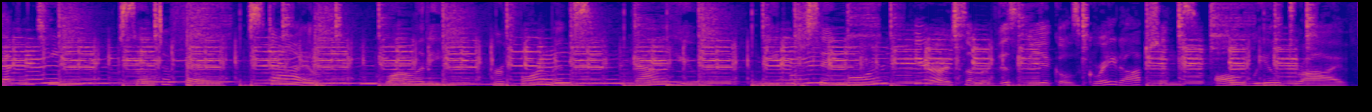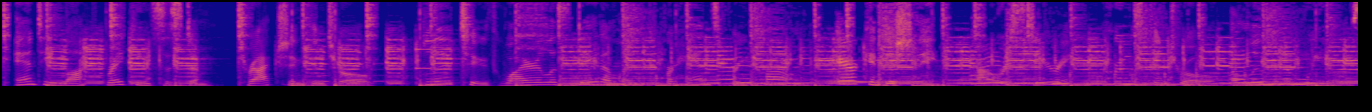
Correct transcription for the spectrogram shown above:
Seventeen Santa Fe. Style, quality, performance, value. Need we say more? Here are some of this vehicle's great options. All-wheel drive, anti-lock braking system, traction control, Bluetooth wireless data link for hands-free phone, air conditioning, power steering, cruise control, aluminum wheels,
